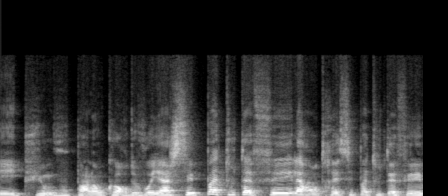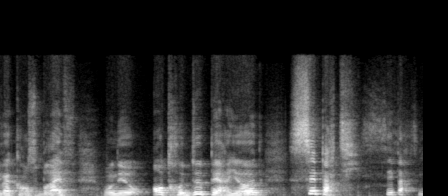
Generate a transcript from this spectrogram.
Et puis on vous parle encore de voyage, c'est pas tout à fait la rentrée, c'est pas tout à fait les vacances, bref, on est entre deux périodes, c'est parti c'est parti.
